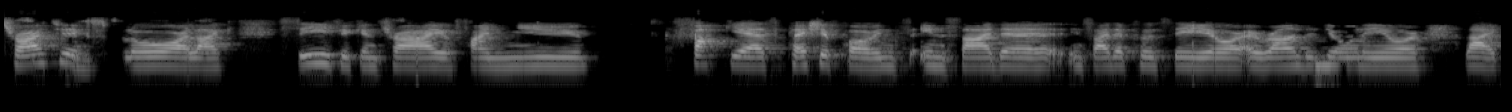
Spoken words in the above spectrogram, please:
try to explore, like see if you can try or find new fuck yes pleasure points inside the inside the pussy or around the mm. johnny or like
